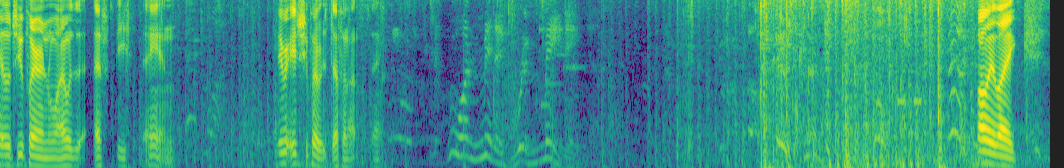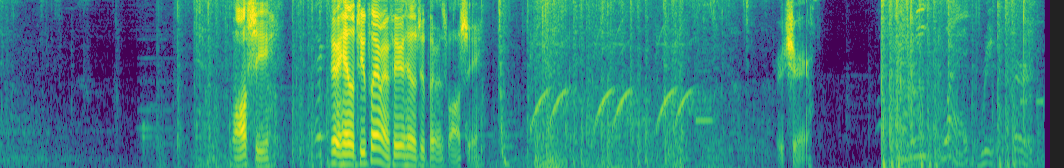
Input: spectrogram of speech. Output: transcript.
Halo 2 player and why was it FB Saiyan? Favorite H2 player was definitely not Saiyan. One minute remaining. Probably like Walshy. Favorite Halo 2 player? My favorite Halo 2 player was Walshy. For sure.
